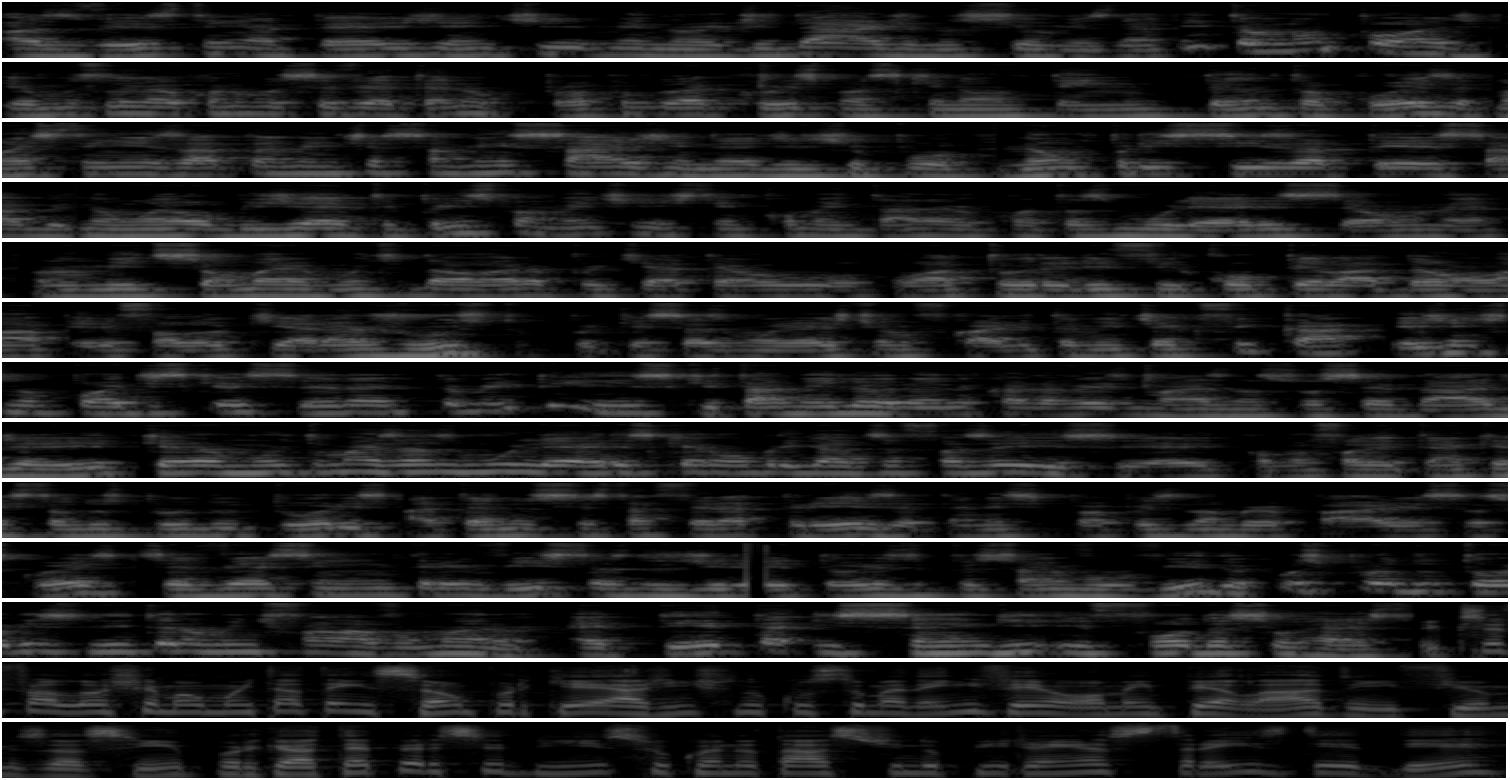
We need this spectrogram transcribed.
às vezes tem até gente menor de idade nos filmes, né? Então não pode. E é muito legal quando você vê até no próprio Black Christmas que não tem tanto a coisa, mas tem exatamente essa mensagem, né? De tipo, não precisa ter, sabe? Não é objeto. E principalmente a gente tem que comentar, né? Quantas mulheres são, né? No Midsommar é muito da hora, porque até o, o ator ele ficou peladão lá. Ele falou que era justo, porque se as mulheres tinham que ficar, ele também tinha que ficar. E a gente não pode esquecer, né? Que também tem isso, que tá melhorando cada vez mais na sociedade aí, que era muito mais as mulheres que eram obrigadas a fazer isso. E aí, como eu falei, tem a questão dos produtores, até no Sexta-feira 13, até nesse próprio Slumber Party, essas coisas. Você vê, assim, entrevistas dos diretores, do pessoal envolvido, os produtores literalmente falavam, mano, é teta e sangue e foda-se o resto. E o que você falou chamou muita atenção, porque a gente não costuma nem ver homem pelado em filmes assim, porque eu até percebi isso quando eu tava assistindo Piranhas 3DD,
